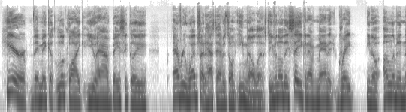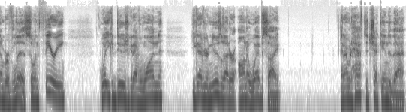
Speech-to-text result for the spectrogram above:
Here, they make it look like you have basically every website has to have its own email list, even though they say you can have man great, you know, unlimited number of lists. So in theory, what you could do is you could have one you can have your newsletter on a website. And I would have to check into that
